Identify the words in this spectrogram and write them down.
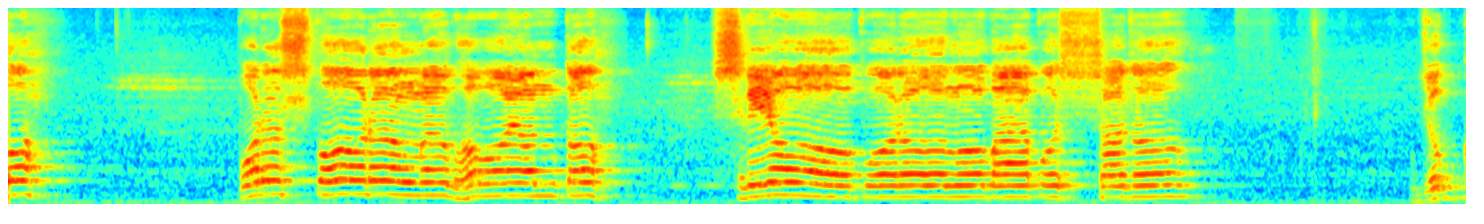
বহ পরস্পরং ভবয়ন্ত, শ্রেয় পরম বাপস্যত যোগ্য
